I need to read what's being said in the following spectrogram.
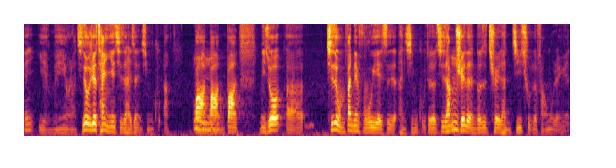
哎、欸、也没有啦。其实我觉得餐饮业其实还是很辛苦啊，包含包含包含。你说呃，其实我们饭店服务业是很辛苦，就是其实他们缺的人都是缺很基础的房务人员。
